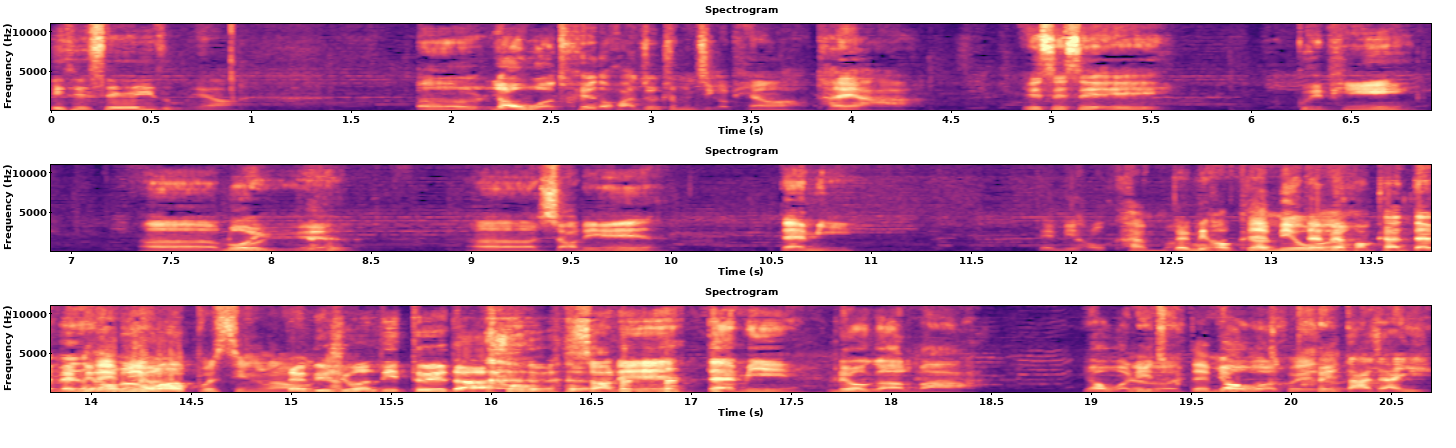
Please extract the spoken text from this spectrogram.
ACCA 怎么样？呃，要我推的话，就这么几个片啊，谭雅、ACCA、鬼平、呃，落雨、呃，小林、Demi、戴米好看吗？戴米好看。戴米我 Demi 好看米我好看了，不行了，呆逼是我力推的，小林、Demi 六个了吧？要我力推，要我我推大家一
